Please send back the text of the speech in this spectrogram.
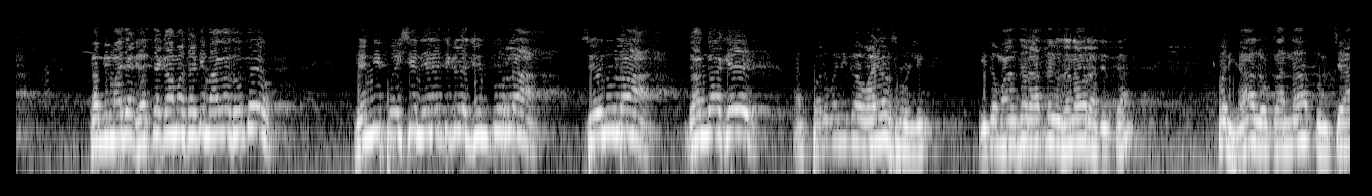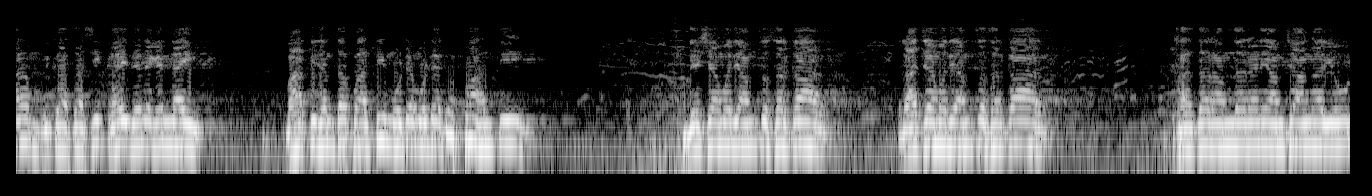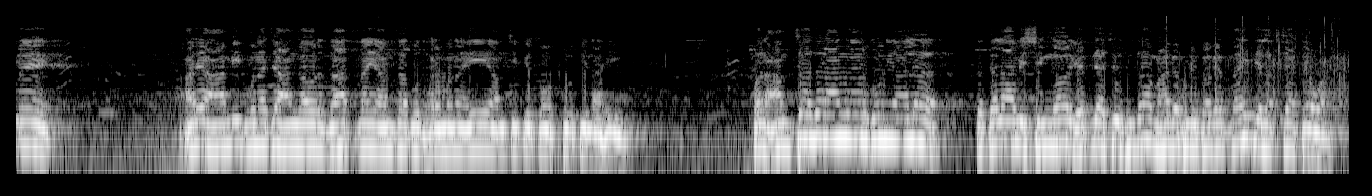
का मी माझ्या घरच्या कामासाठी मागत होतो? यांनी पैसे नेले तिकडे जिंतूरला सेलूला गंगाखेड आणि परभणी का वायावर सोडली. इथं माणसं राहत जनावर राहतात का? पण ह्या लोकांना तुमच्या विकासाशी काही देणे घेणे नाही. भारतीय जनता पार्टी मोठ्या मोठ्या गप्पा हाणती. देशामध्ये आमचं सरकार राज्यामध्ये आमचं सरकार. खासदार आमदारांनी आमच्या अंगावर येऊ नये. अरे आम्ही कोणाच्या अंगावर जात नाही आमचा तो धर्म नाही आमची ती संस्कृती नाही. पण आमच्या जर अंगावर कोणी आलं तर त्याला आम्ही शिंगावर घेतल्याशिवाय सुद्धा मागे पुढे बघत नाही ते लक्षात ठेवा.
